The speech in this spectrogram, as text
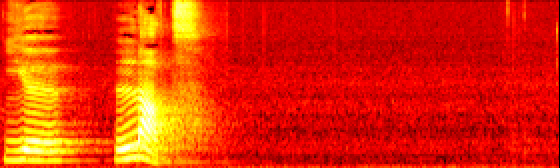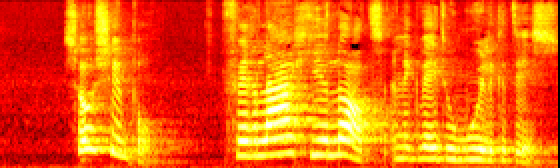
je lat. Zo simpel. Verlaag je lat. En ik weet hoe moeilijk het is.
